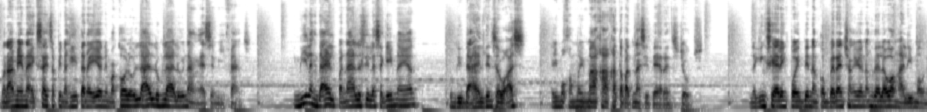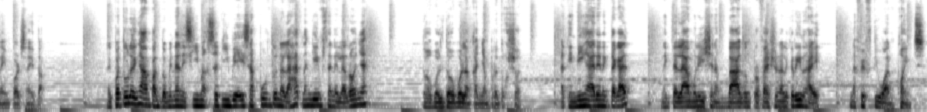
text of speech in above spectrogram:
Marami ang na-excite sa pinakita na iyon ni Makolo lalong-lalo na ang SME fans. Hindi lang dahil panalo sila sa game na iyon, kundi dahil din sa wakas ay mukhang may makakatapat na si Terrence Jones. Naging selling point din ng komperensyang iyon ang dalawang halimaw na imports na ito. Nagpatuloy nga ang pagdomina ni Simac sa PBA sa punto na lahat ng games na nilaro niya, double-double ang kanyang produksyon. At hindi nga rin nagtagal, nagtala muli siya ng bagong professional career high na 51 points.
